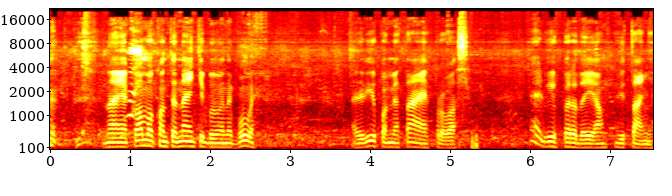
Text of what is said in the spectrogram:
на якому континенті би ви не були, Львів пам'ятає про вас. Львів передає вам вітання.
